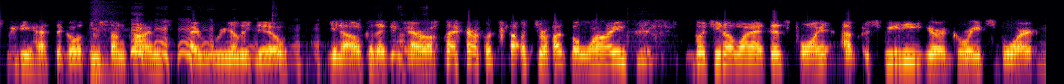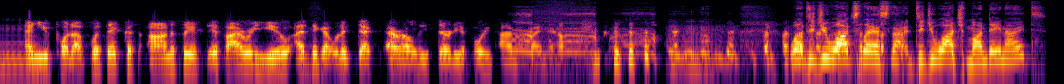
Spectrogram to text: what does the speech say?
Speedy has to go through sometimes. I really do. You know, because I think Errol Errol draws the line. But you know what? At this point, uh, Speedy, you're a great sport, and you put up with it. Because honestly, if, if I were you, I think I would have decked Errol at least thirty or forty times by now. Well, did you watch last night? Did you watch Monday night?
